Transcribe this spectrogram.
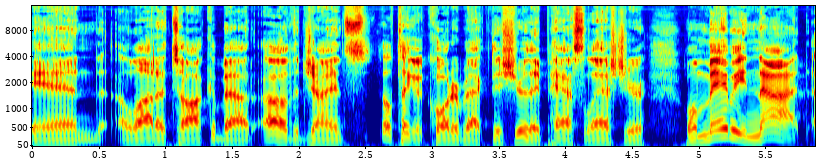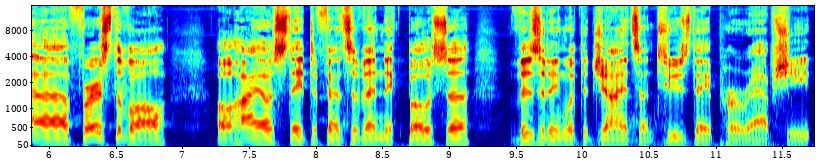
and a lot of talk about oh the Giants they'll take a quarterback this year. They passed last year. Well, maybe not. Uh, first of all, Ohio State defensive end Nick Bosa visiting with the Giants on Tuesday per rap sheet,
